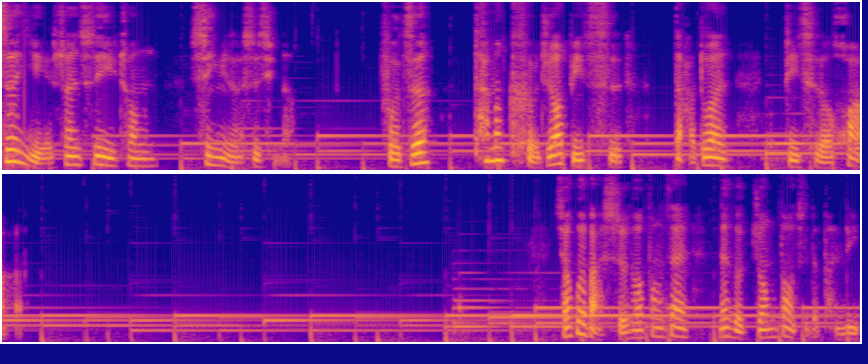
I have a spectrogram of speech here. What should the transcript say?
这也算是一桩幸运的事情呢，否则他们可就要彼此打断彼此的话了。小鬼把舌头放在那个装报纸的盆里。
